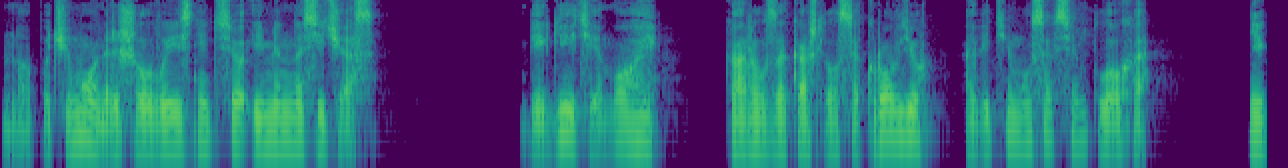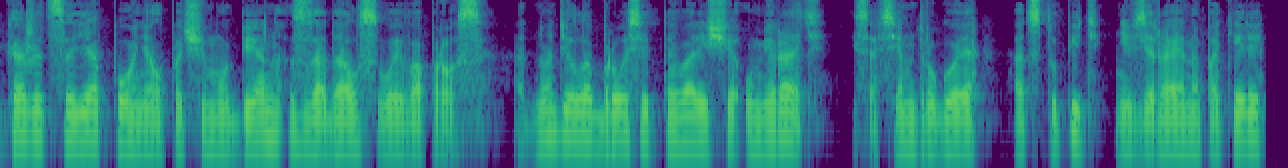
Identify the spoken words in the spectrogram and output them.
Но почему он решил выяснить все именно сейчас? «Бегите, мой...» Карл закашлялся кровью, а ведь ему совсем плохо. И кажется, я понял, почему Бен задал свой вопрос. Одно дело бросить товарища умирать, и совсем другое – отступить, невзирая на потери,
